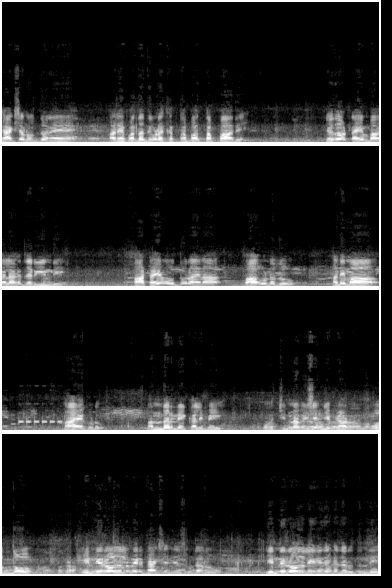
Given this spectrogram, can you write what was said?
ఫ్యాక్షన్ వద్దు అనే అనే పద్ధతి కూడా తప్ప తప్ప అది. ఏదో టైం బాగలేక జరిగింది. ఆ టైం వద్దు నాయన బాగుండదు అని మా నాయకుడు అందరినీ కలిపి ఒక చిన్న విషయం చెప్పినాడు. వద్దు. ఎన్ని రోజులు మీరు ఫ్యాక్షన్ చేసుకుంటారు? ఎన్ని రోజులు ఈ విధంగా జరుగుతుంది?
